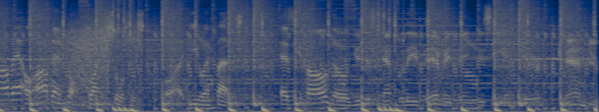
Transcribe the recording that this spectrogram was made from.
Are there or are there not flying saucers or UFOs? As you all know, you just can't believe everything you see and hear. Can you?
